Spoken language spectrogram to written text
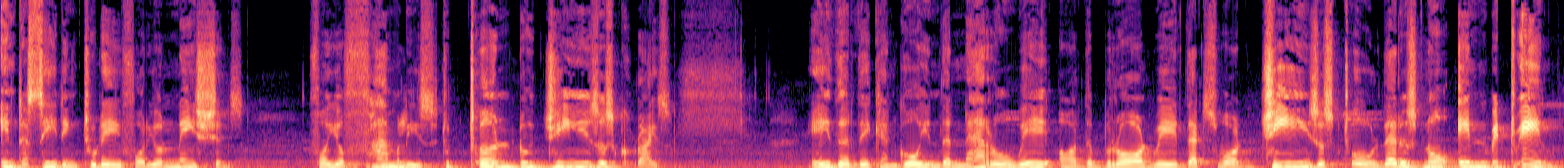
interceding today for your nations, for your families to turn to Jesus Christ. Either they can go in the narrow way or the broad way. That's what Jesus told. There is no in between.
